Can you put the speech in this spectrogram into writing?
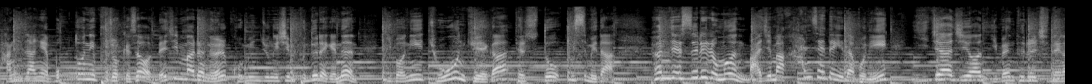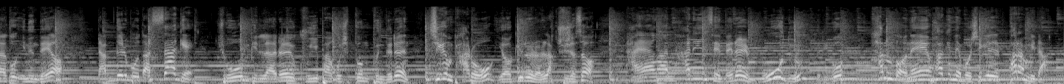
당장에 목돈이 부족해서 내 집 마련을 고민 중이신 분들에게는 이번이 좋은 기회가 될 수도 있습니다. 현재 3룸은 마지막 한 세대이다 보니 이자 지원 이벤트를 진행하고 있는데요. 남들보다 싸게 좋은 빌라를 구입하고 싶은 분들은 지금 바로 여기로 연락 주셔서 다양한 할인 세대를 모두 그리고 한 번에 확인해 보시길 바랍니다.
